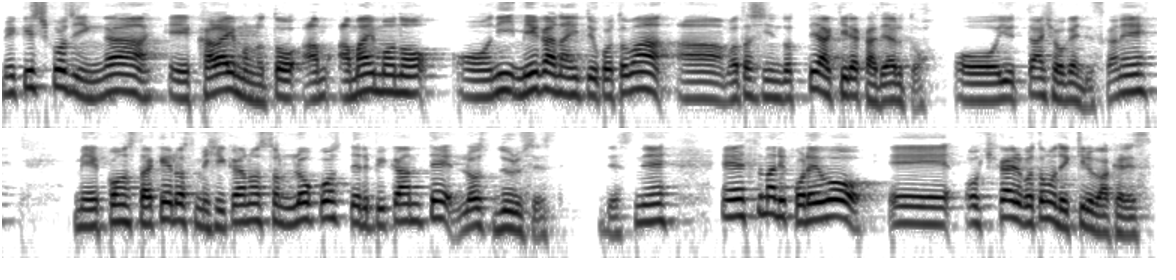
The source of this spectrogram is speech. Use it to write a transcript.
メキシコ人が、えー、辛いものと甘いものに目がないということは、あ私にとって明らかであるといった表現ですかね。Me consta que los mexicanos son locos del picante, los dulces ですね。えー、つまりこれを、えー、置き換えることもできるわけです。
